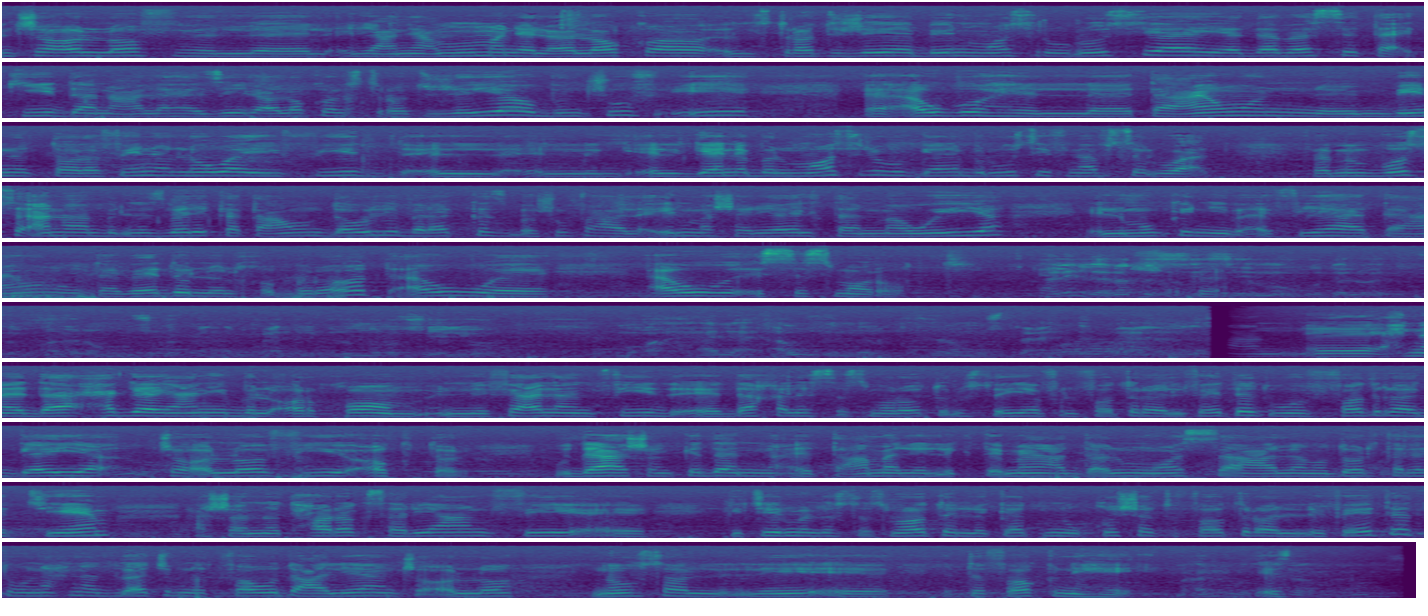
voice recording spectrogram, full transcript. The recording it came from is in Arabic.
إن شاء الله في يعني عموما العلاقة الاستراتيجية بين مصر وروسيا هي ده بس تاكيدا على هذه العلاقة الاستراتيجية وبنشوف إيه أوجه التعاون بين الطرفين اللي هو يفيد ال- ال- الجانب المصري والجانب الروسي في نفس الوقت. فبنبص أنا بالنسبة لي كتعاون دولي بركز بشوف على إيه المشاريع التنموية اللي ممكن يبقى فيها تعاون وتبادل للخبرات أو أو استثمارات. هل الاراده السياسية موجودة دلوقتي في القاهرة وموسكو بدون روسيا اليوم؟ مؤهلة أو إن القاهرة مستعدة فعلا؟ آه، إحنا ده حاجة يعني بالأرقام إن فعلا في دخل استثمارات روسية في الفترة اللي فاتت وفي الفترة الجاية إن شاء الله في أكتر. وده عشان كده إن اتعمل الاجتماع ده الموسع على مدار ثلاث أيام عشان نتحرك سريعا في آه، كتير من الاستثمارات اللي كانت نوقشت الفترة اللي فاتت وإن إحنا دلوقتي بنتفاوض عليها إن شاء الله نوصل لاتفاق نهائي.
